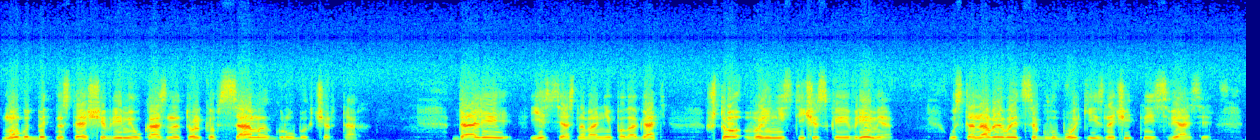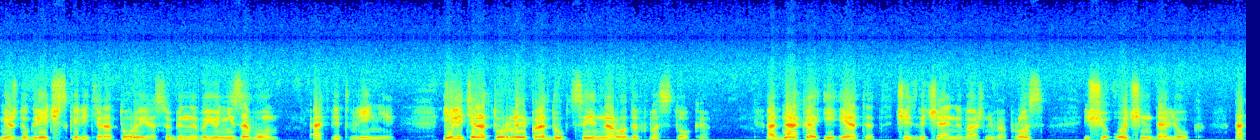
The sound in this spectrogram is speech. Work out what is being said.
могут быть в настоящее время указаны только в самых грубых чертах. Далее есть все основания полагать, что в эллинистическое время устанавливаются глубокие и значительные связи между греческой литературой, особенно в ее низовом ответвлении, и литературной продукцией народов Востока. Однако и этот чрезвычайно важный вопрос еще очень далек от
